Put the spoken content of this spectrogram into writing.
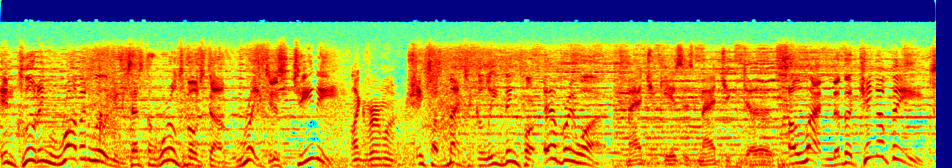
Including Robin Williams as the world's most outrageous genie. Thank you very much. It's a magical evening for everyone. Magic is as magic does. Aladdin and the King of Thieves.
